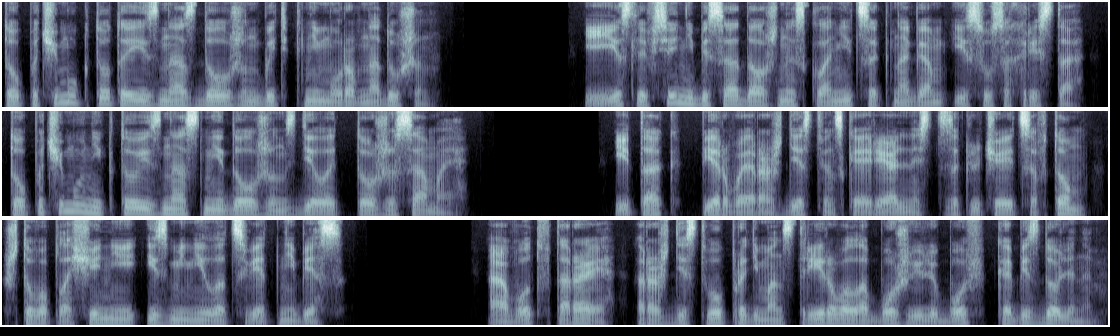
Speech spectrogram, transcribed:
то почему кто-то из нас должен быть к нему равнодушен? И если все небеса должны склониться к ногам Иисуса Христа, то почему никто из нас не должен сделать то же самое? Итак, первая рождественская реальность заключается в том, что воплощение изменило цвет небес. А вот вторая, Рождество продемонстрировало Божью любовь к обездоленным.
